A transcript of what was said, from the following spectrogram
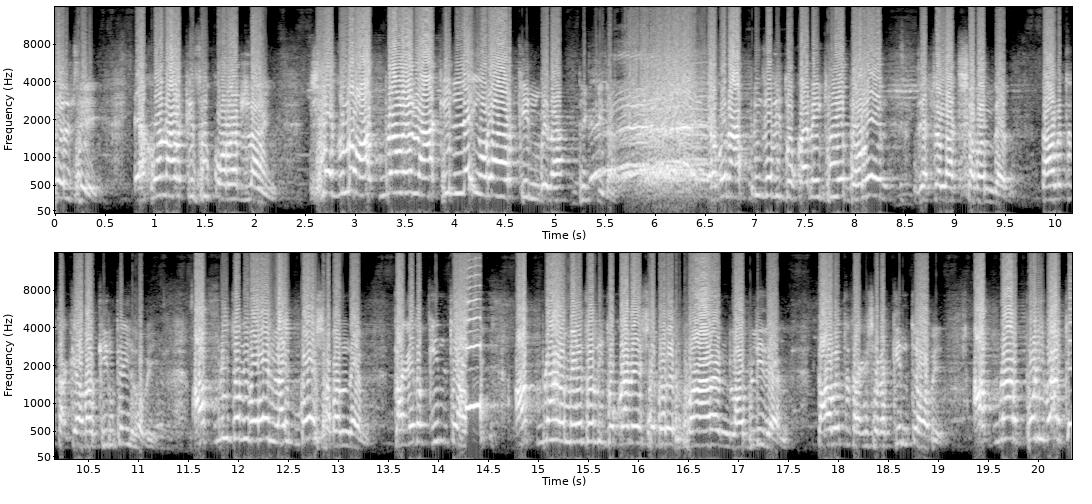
ফেলছে। এখন আর কিছু করার নাই। সেগুলো আপনারা না কিনলেই ওরা আর কিনবে না, ঠিক কিনা? এখন আপনি যদি দোকানে গিয়ে বলেন যে একটা লাখ সাবান দেন, তাহলে তো তাকে আবার কিনতেই হবে। আপনি যদি বলেন লাইফ বয় সাবান দেন, তাকে তো কিনতে হবে। আপনার মেয়ে যদি দোকানে এসে বলে ফায়ার লাভলি দেন, তাহলে তো তাকে সেটা কিনতে হবে। আপনার পরিবারকে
